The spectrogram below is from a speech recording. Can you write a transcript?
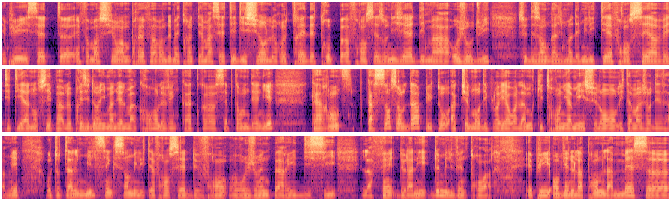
Et puis cette euh, information en bref, avant de mettre un thème à cette édition, le retrait des troupes françaises au Niger démarre aujourd'hui. Ce désengagement des militaires français avait été annoncé par le président Emmanuel Macron le 24 euh, septembre dernier. 40, 400 soldats plutôt actuellement déployés à Wallam quitteront Niamey selon l'état-major des armées. Au total, 1500 militaires français devront rejoindre Paris d'ici la fin de l'année 2023. Et puis, on vient de l'apprendre, la messe euh,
